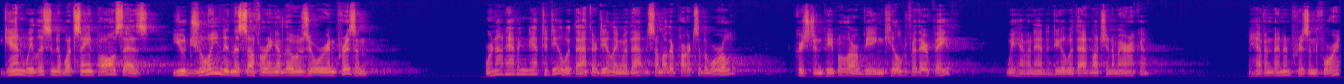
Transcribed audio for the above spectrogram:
Again, we listen to what St. Paul says. You joined in the suffering of those who were in prison. We're not having yet to deal with that. They're dealing with that in some other parts of the world. Christian people are being killed for their faith. We haven't had to deal with that much in America. We haven't been imprisoned for it.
